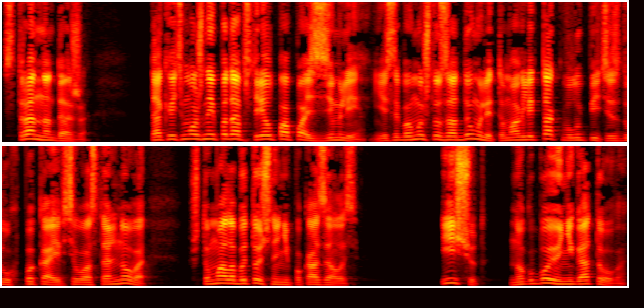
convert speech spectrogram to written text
Странно даже. Так ведь можно и под обстрел попасть с земли. Если бы мы что задумали, то могли так влупить из двух ПК и всего остального, что мало бы точно не показалось. Ищут, но к бою не готовы.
